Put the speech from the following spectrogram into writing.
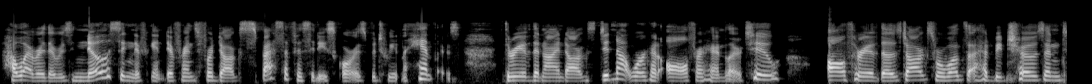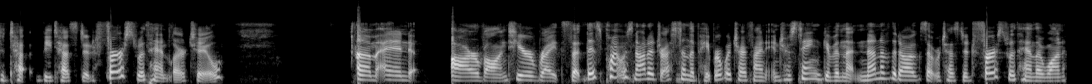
However, there was no significant difference for dog specificity scores between the handlers. Three of the nine dogs did not work at all for handler 2. All three of those dogs were ones that had been chosen to te- be tested first with handler 2. Um, and our volunteer writes that this point was not addressed in the paper, which I find interesting given that none of the dogs that were tested first with Handler 1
